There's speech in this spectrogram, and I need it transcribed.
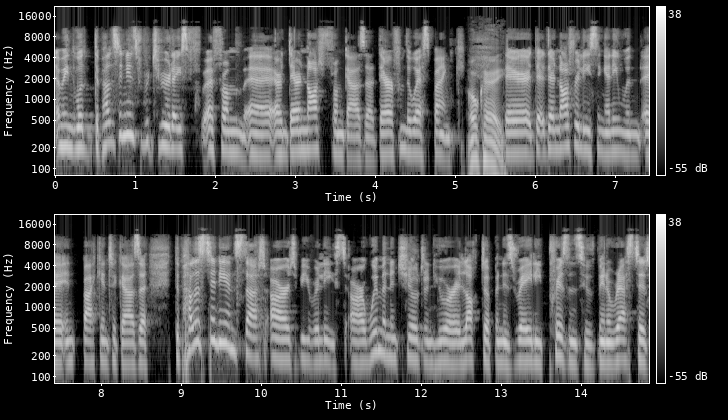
I mean, well, the Palestinians to be released uh, from, uh, they're not from Gaza. They're from the West Bank. Okay, they're they're, they're not releasing anyone uh, in, back into Gaza. The Palestinians that are to be released are women and children who are locked up in Israeli prisons who've been arrested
